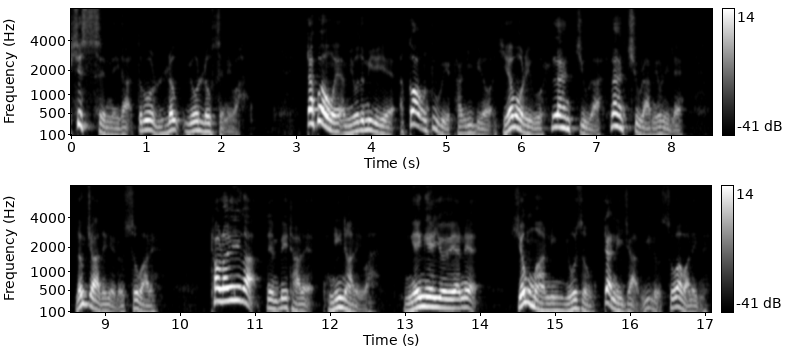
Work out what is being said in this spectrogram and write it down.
ဖြစ်စဉ်တွေကသူတို့လှုပ်ရိုးလှုပ်စင်နေပါ တပ်ဖွဲ့ဝင်အမျိုးသမီးတွေရဲ့အကောင့်အတုတွေဖန်တီးပြီးတော့ရဲဘော်တွေကိုလှမ်းကျူတာလှမ်းချူတာမျိုးတွေလည်းလောက်ကြသေးတယ်လို့ဆိုပါတယ်ထောက်လန်းရေးကတင်ပေးထားတဲ့နီးနာတွေပါငယ်ငယ်ရွယ်ရွယ်နဲ့ရုပ်မာနီမျိုးစုံတက်နေကြပြီလို့ဆိုရပါလိမ့်မယ်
